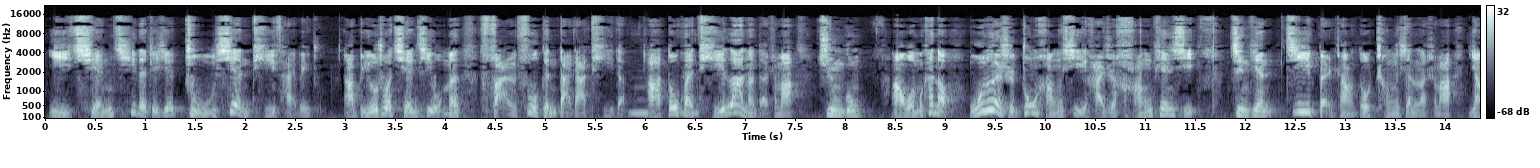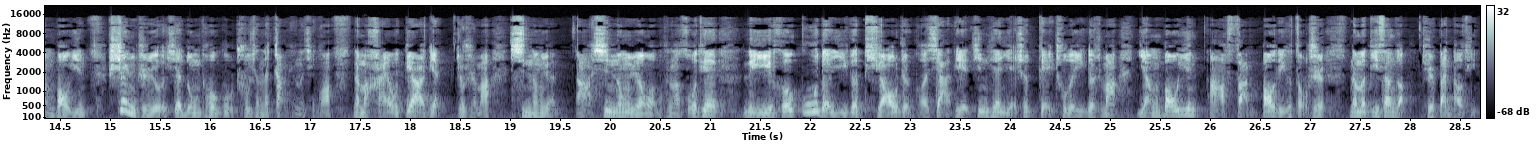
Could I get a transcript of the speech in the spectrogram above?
以前期的这些主线题材为主啊，比如说前期我们反复跟大家提的啊，都快提烂了的什么军工。啊，我们看到，无论是中航系还是航天系，今天基本上都呈现了什么阳包阴，甚至有一些龙头股出现了涨停的情况。那么还有第二点就是什么新能源啊，新能源我们看到昨天锂和钴的一个调整和下跌，今天也是给出了一个什么阳包阴啊反包的一个走势。那么第三个就是半导体，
